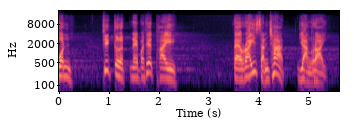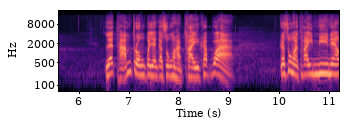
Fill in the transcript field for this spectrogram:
คลที่เกิดในประเทศไทย แต่ไร้สัญชาติอย่างไร และถามตรงไปยังกระทรวงมหาดไทยครับว่า กระทรวงมหาดไทยมีแนว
